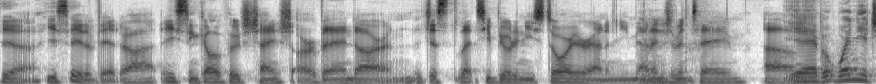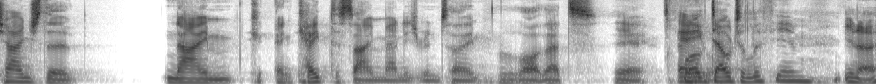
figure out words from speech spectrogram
yeah. You see it a bit, right? Eastern Goldfields changed to Ora Banda and it just lets you build a new story around a new management team. Um, Yeah, but when you change the name and keep the same management team, like that's yeah. Well, Anyway, Delta Lithium, you know,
